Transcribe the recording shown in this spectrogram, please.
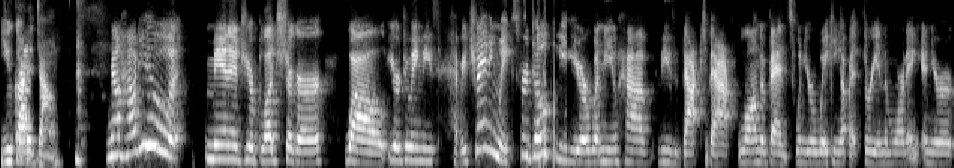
You got it down. Now how do you manage your blood sugar while you're doing these heavy training weeks for dopey or when you have these back-to-back long events when you're waking up at three in the morning and your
